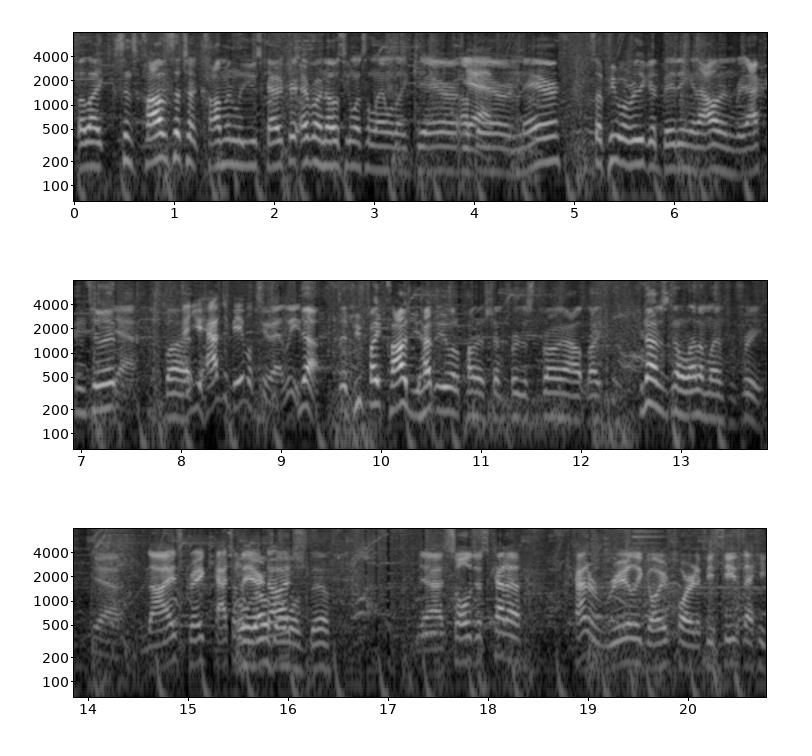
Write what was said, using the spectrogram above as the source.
But like since Cloud is such a commonly used character, everyone knows he wants to land with like Dair, up Yeah. air, or Nair. So people are really good baiting it out and reacting to it. Yeah. But And you have to be able to at least. yeah, if you fight Cloud, you have to be able to punish him for just throwing out like you're not just gonna let him land for free. Yeah. Nice, great catch on Oh, the air dodge. almost death. Yeah, Soul just kind of, kind of really going for it. If he sees that he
